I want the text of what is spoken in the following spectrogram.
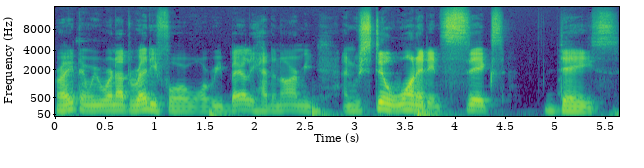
right? And we were not ready for a war. We barely had an army, and we still won it in six days.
